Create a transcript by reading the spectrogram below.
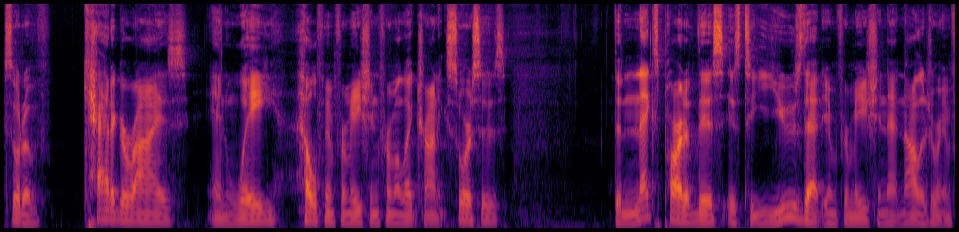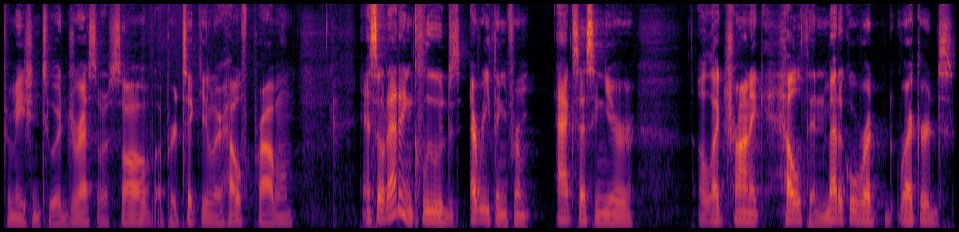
sort of categorize and weigh health information from electronic sources. The next part of this is to use that information, that knowledge or information, to address or solve a particular health problem and so that includes everything from accessing your electronic health and medical re- records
